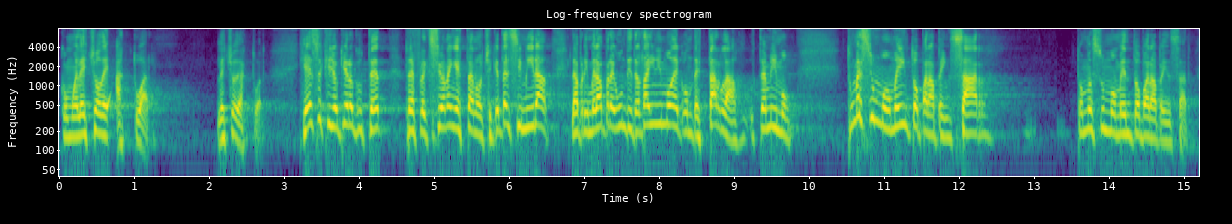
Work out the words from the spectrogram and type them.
como el hecho de actuar. El hecho de actuar. Y eso es que yo quiero que usted reflexione en esta noche. ¿Qué tal si mira la primera pregunta y trata ahí mismo de contestarla usted mismo? Tómese un momento para pensar. Tómese un momento para pensar.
